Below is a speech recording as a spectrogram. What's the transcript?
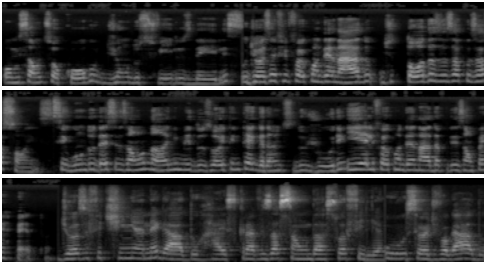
omissão de socorro de um dos filhos dele deles. O Joseph foi condenado de todas as acusações, segundo decisão unânime dos oito integrantes do júri, e ele foi condenado à prisão perpétua. Joseph tinha negado a escravização da sua filha. O seu advogado,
